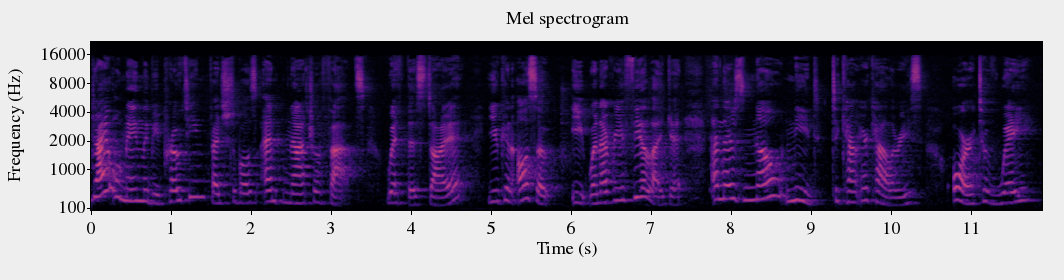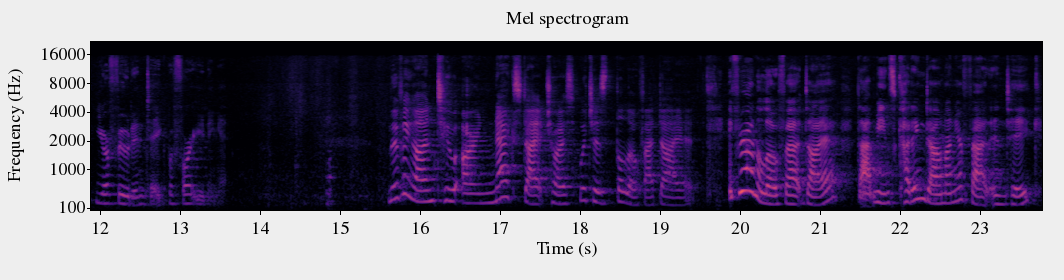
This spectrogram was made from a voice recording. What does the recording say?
Your diet will mainly be protein, vegetables, and natural fats. With this diet, you can also eat whenever you feel like it, and there's no need to count your calories or to weigh your food intake before eating it. Moving on to our next diet choice, which is the low fat diet. If you're on a low fat diet, that means cutting down on your fat intake,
